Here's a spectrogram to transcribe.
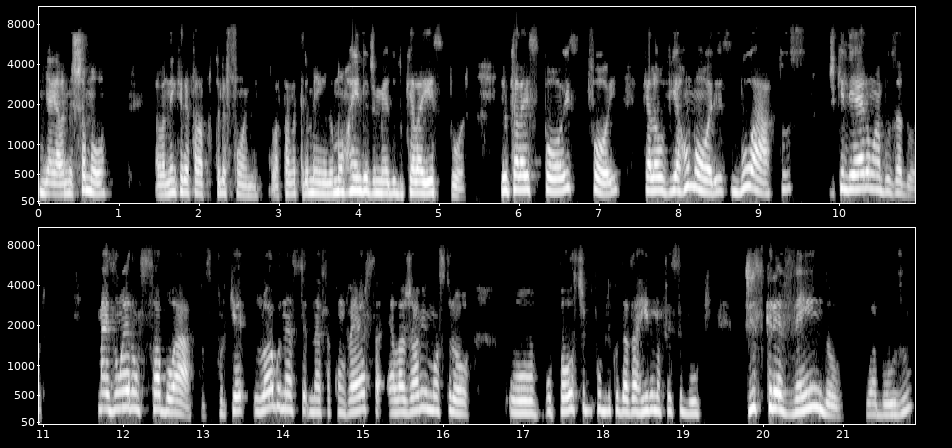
E aí ela me chamou, ela nem queria falar por telefone, ela estava tremendo, morrendo de medo do que ela ia expor. E o que ela expôs foi que ela ouvia rumores, boatos, de que ele era um abusador. Mas não eram só boatos, porque logo nessa, nessa conversa ela já me mostrou o, o post público da Zahira no Facebook, descrevendo o abuso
